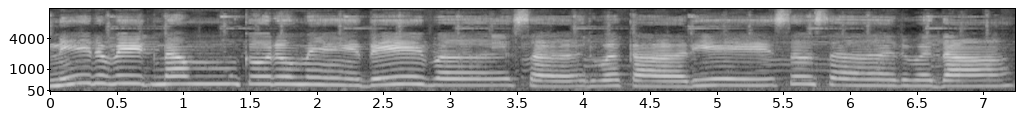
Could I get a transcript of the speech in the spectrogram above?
નિર્વિઘ્નમ કુરુ મે દેવ સર્વકાર્યેષુ સર્વદા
